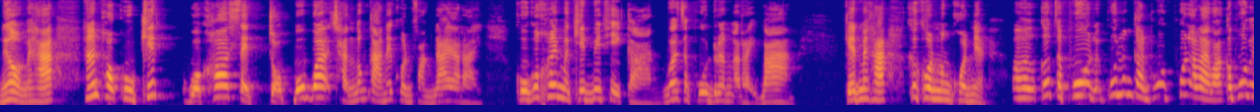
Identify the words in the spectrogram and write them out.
นึกออกไหมคะฉะนั้นพอครูคิดหัวข้อเสร็จจบปุ๊บว่าฉันต้องการให้คนฟังได้อะไร ครูก็ค่อยมาคิดวิธีการว่าจะพูดเรื่องอะไรบ้าง เก็ตไหมคะ คือคนบางคนเนี่ยเออก็จะพูดพูดเรื่องการพูดพูดอะไรวะก็พูดไป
